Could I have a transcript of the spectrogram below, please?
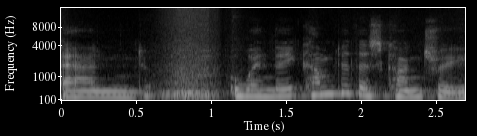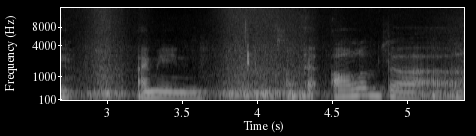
And when they come to this country, I mean, all of the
